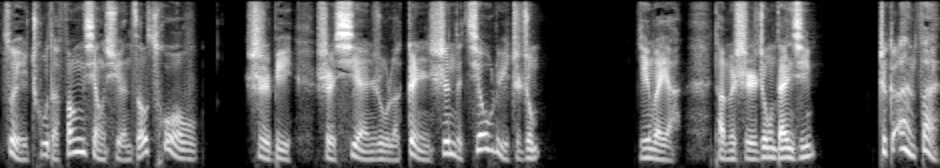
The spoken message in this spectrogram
最初的方向选择错误，势必是陷入了更深的焦虑之中。因为啊，他们始终担心。这个案犯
